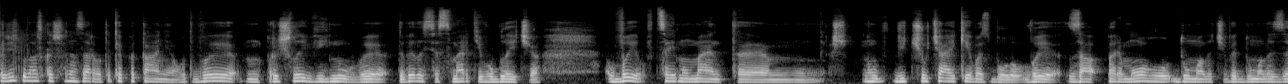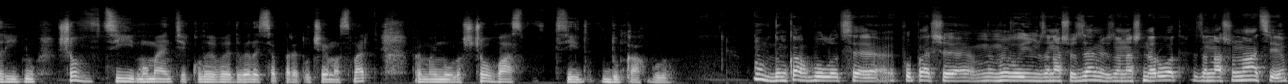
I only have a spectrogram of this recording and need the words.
Скажіть, будь ласка, ще Назар, от таке питання. От ви пройшли війну, ви дивилися смерті в обличчя. Ви в цей момент ем, ну, відчуття, яке у вас було? Ви за перемогу думали, чи ви думали за рідню? Що в цій моменті, коли ви дивилися перед очима смерть, промайнуло? Що у вас в цих думках було? Ну, в думках було це, по-перше, ми воюємо за нашу землю, за наш народ, за нашу націю.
